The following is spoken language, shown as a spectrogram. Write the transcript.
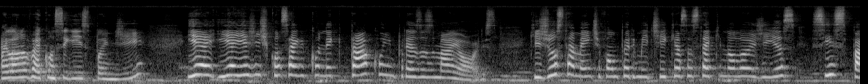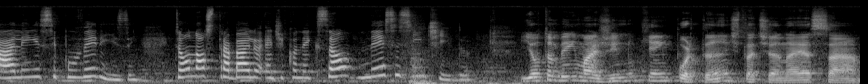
ela não vai conseguir expandir. E, e aí a gente consegue conectar com empresas maiores, que justamente vão permitir que essas tecnologias se espalhem e se pulverizem. Então, o nosso trabalho é de conexão nesse sentido. E eu também imagino que é importante, Tatiana, essa,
